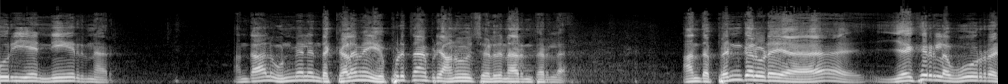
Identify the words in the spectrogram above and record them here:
ஊறிய நீர்னார். அந்த ஆள் உண்மையில இந்த கிழமை எப்படித்தான் இப்படி அனுபவிச்சு எழுதினாருன்னு தெரில அந்த பெண்களுடைய எகிர்ல ஊறுற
